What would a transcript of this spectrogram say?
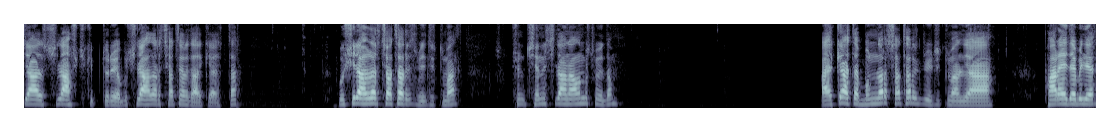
ya silah çıkıp duruyor. Bu silahları satarız arkadaşlar. Bu silahları satarız büyük ihtimal. Şun, senin silahını almış mıydım? Arkadaşlar bunları satarız büyük ihtimal ya. Para edebilir.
